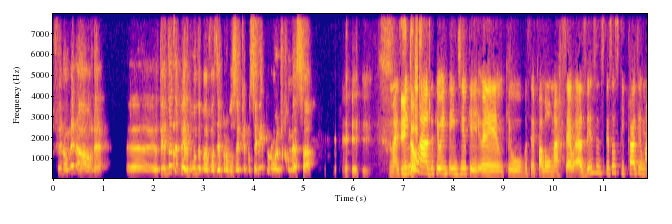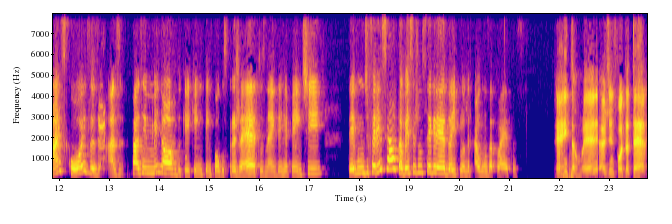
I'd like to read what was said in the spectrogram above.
fenomenal, né? É, eu tenho tanta pergunta para fazer para você que eu não sei nem por onde começar. Mas tem então... um lado que eu entendi o que, é, o que você falou, Marcelo. Às vezes as pessoas que fazem mais coisas as, fazem melhor do que quem tem poucos projetos, né? E de repente teve um diferencial, talvez seja um segredo aí para alguns atletas. É, então, é, a gente pode até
